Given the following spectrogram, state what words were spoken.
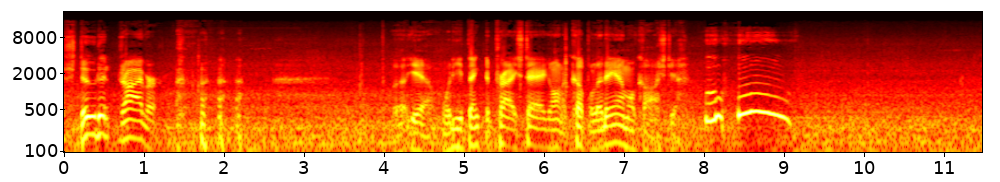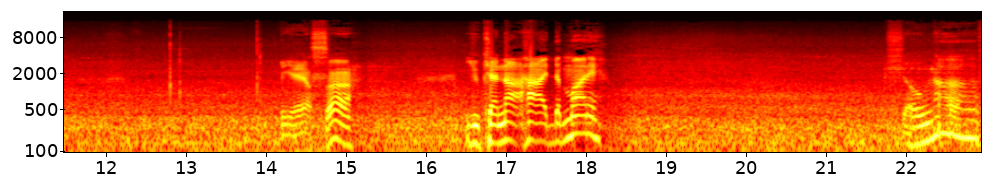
Student driver. but yeah, what do you think the price tag on a couple of them will cost you? Woohoo! Yes, sir. Uh, you cannot hide the money. Sure enough.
